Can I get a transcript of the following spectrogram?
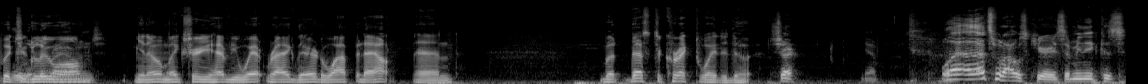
put your Glue it glue on. You know, make sure you have your wet rag there to wipe it out, and but that's the correct way to do it. Sure. Yeah. Well, that's what I was curious. I mean, because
